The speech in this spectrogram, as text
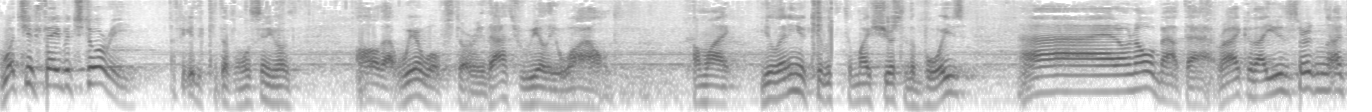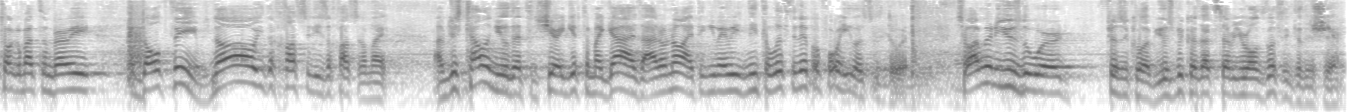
What's your favorite story? I figured the kid doesn't listen. He goes, oh, that werewolf story. That's really wild. I'm like, you're letting your kid listen to my shiur to the boys? I don't know about that, right? Because I use certain, I talk about some very adult themes. No, he's a chassid, he's a chassid. I'm like, I'm just telling you that to share a gift to my guys. I don't know. I think you maybe need to listen to it before he listens to it. So I'm going to use the word physical abuse because that seven year old is listening to this shiur.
